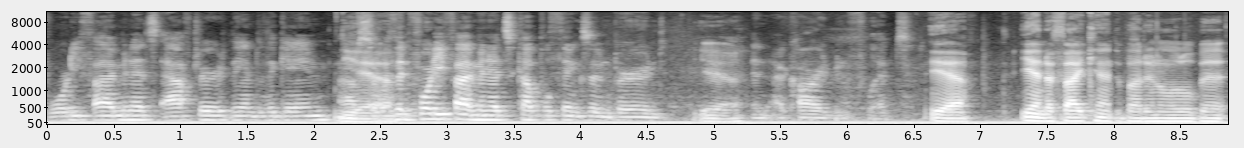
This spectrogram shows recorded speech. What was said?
45 minutes after the end of the game. Uh, So Yeah. within 45 minutes, a couple things had been burned Yeah. and a car had been flipped. Yeah. Yeah, and if I can butt in a little bit.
